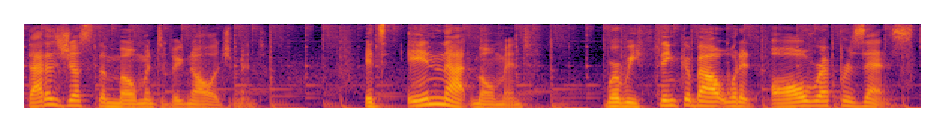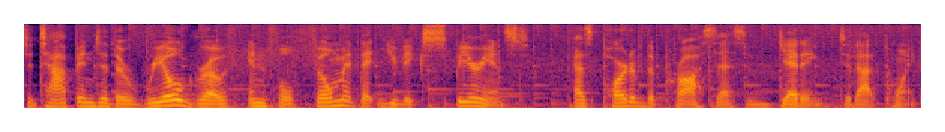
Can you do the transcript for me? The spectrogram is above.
that is just the moment of acknowledgement. It's in that moment where we think about what it all represents to tap into the real growth and fulfillment that you've experienced as part of the process of getting to that point.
